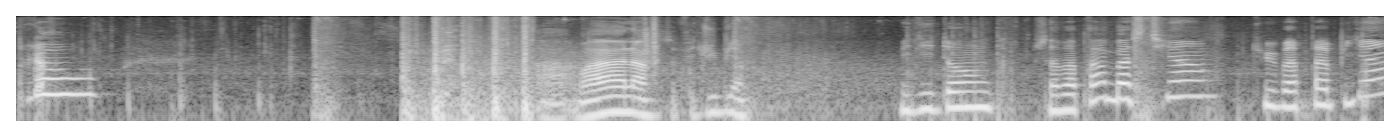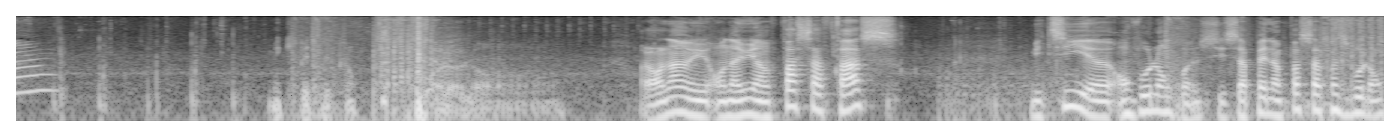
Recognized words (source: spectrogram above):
plow. Ah, voilà, ça fait du bien. Mais dis donc, ça va pas, Bastien? Tu vas pas bien? Mais qui pète les plombs. Oh là là. Alors là, on a eu- un face-à-face. mais tu sais, euh, en volant quoi. Ça s'appelle un face-à-face volant.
